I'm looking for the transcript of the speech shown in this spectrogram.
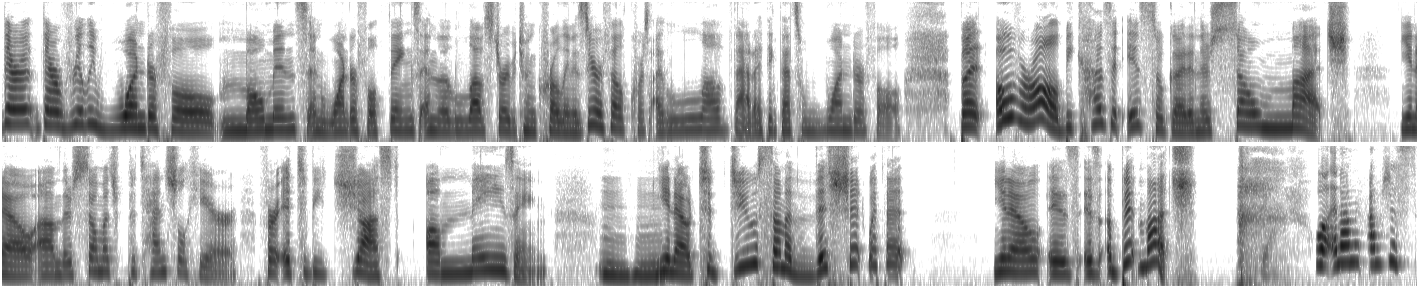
there, there are really wonderful moments and wonderful things, and the love story between Crowley and Aziraphale. Of course, I love that. I think that's wonderful. But overall, because it is so good, and there's so much you know um, there's so much potential here for it to be just amazing mm-hmm. you know to do some of this shit with it you know is is a bit much Well, and I'm I'm just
